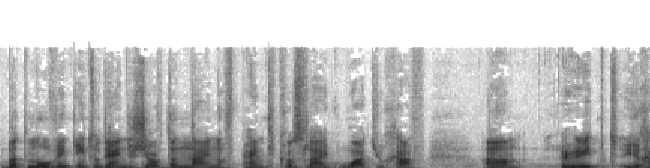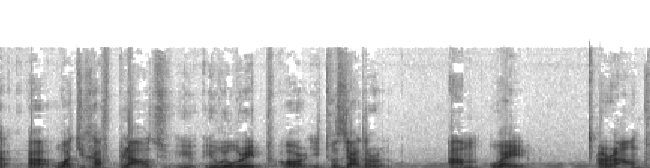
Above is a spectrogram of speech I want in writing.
but moving into the energy of the nine of pentacles like what you have um, reaped you ha uh, what you have plowed you, you, will reap or it was the other um, way around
